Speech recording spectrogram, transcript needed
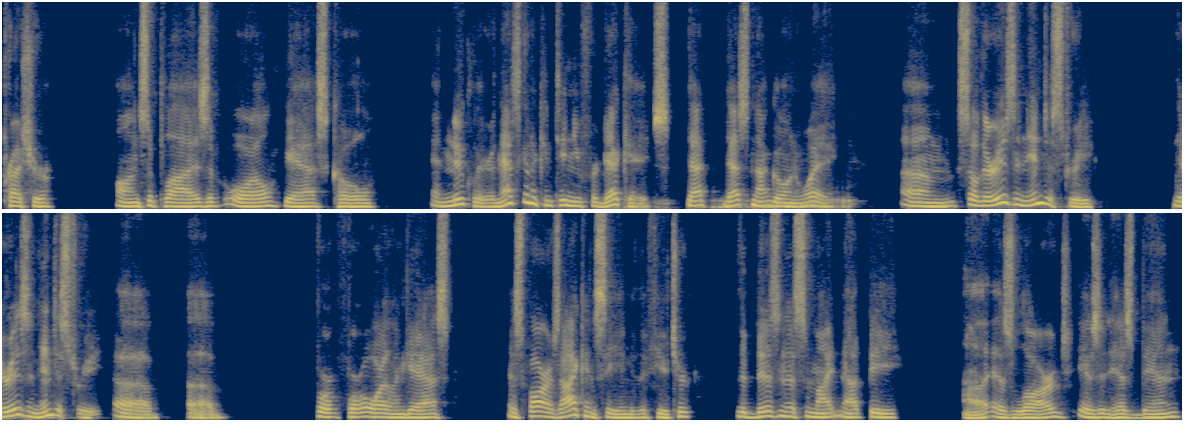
pressure on supplies of oil, gas, coal, and nuclear, and that's going to continue for decades. That that's not going away. Um, so there is an industry. There is an industry uh, uh, for for oil and gas. As far as I can see into the future, the business might not be uh, as large as it has been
